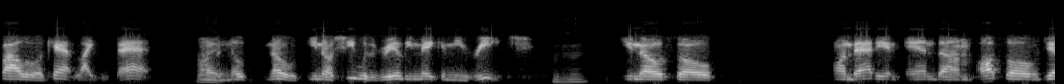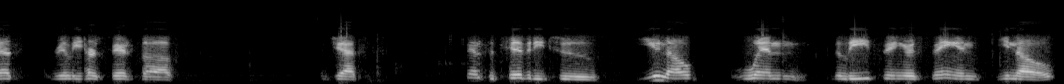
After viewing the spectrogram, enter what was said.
follow a cat like that on the note note, you know, she was really making me reach Mm-hmm. you know, so on that end, and um, also just really her sense of just sensitivity to, you know, when the lead singer is singing, you know,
